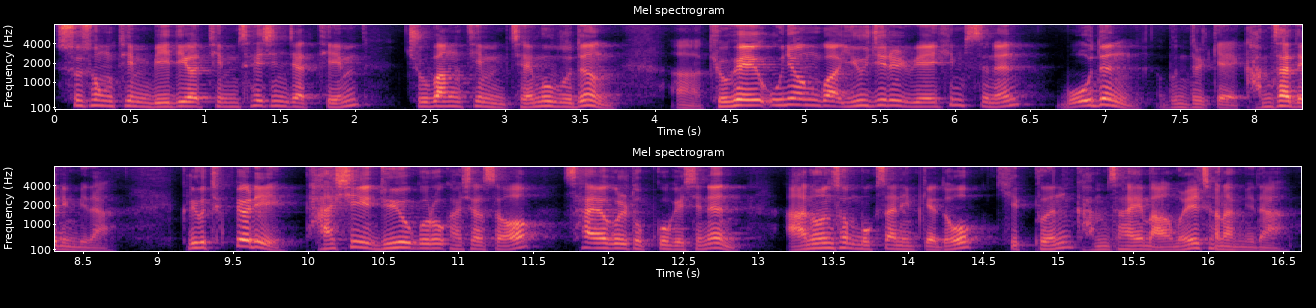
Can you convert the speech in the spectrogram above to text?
수송팀, 미디어팀, 세신자팀, 주방팀, 재무부 등 어, 교회 운영과 유지를 위해 힘쓰는 모든 분들께 감사드립니다. 그리고 특별히 다시 뉴욕으로 가셔서 사역을 돕고 계시는 안원섭 목사님께도 깊은 감사의 마음을 전합니다.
